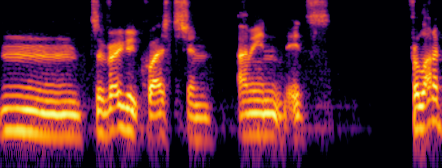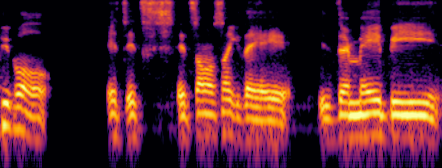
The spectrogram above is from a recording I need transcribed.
Hmm, it's a very good question. I mean, it's for a lot of people it's it's it's almost like they there may be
